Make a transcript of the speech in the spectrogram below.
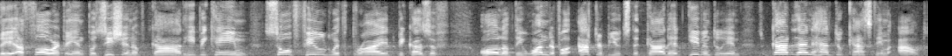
the authority and position of God. He became so filled with pride because of all of the wonderful attributes that God had given to him. God then had to cast him out.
